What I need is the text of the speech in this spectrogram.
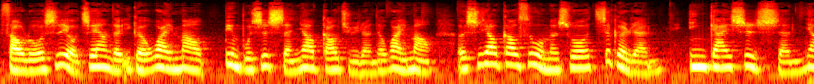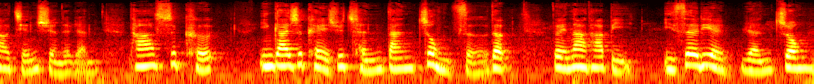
扫罗是有这样的一个外貌，并不是神要高举人的外貌，而是要告诉我们说，这个人应该是神要拣选的人，他是可应该是可以去承担重责的。对，那他比以色列人中。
